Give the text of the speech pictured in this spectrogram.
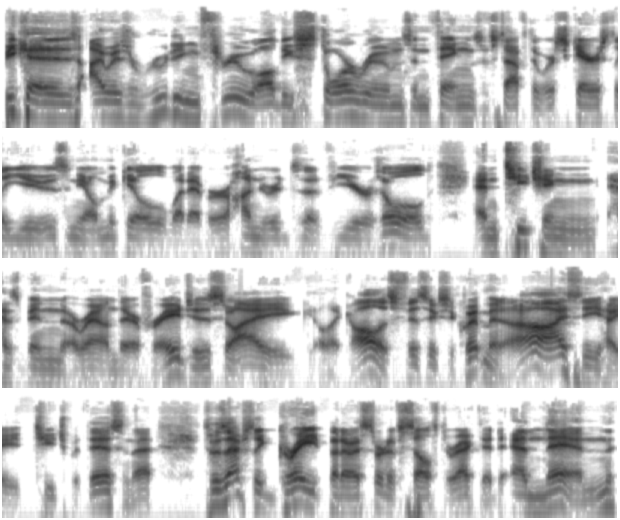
because i was rooting through all these storerooms and things of stuff that were scarcely used and you know mcgill whatever hundreds of years old and teaching has been around there for ages. So i like all this physics equipment oh, I see how you teach with this and that. So it was actually great, but I was sort of self directed. And then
